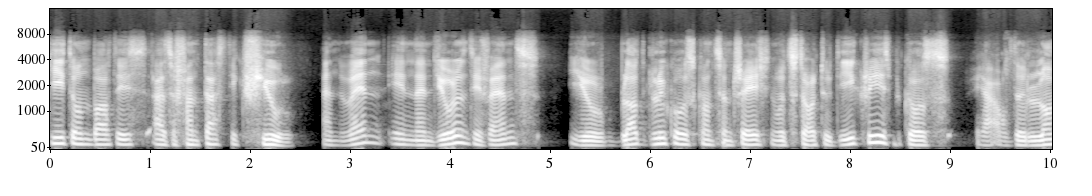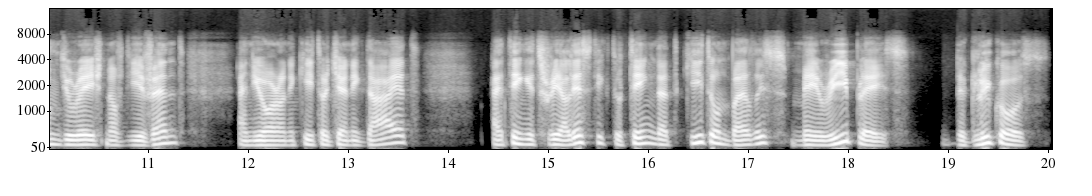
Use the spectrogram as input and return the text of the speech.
ketone bodies as a fantastic fuel. And when in endurance events, your blood glucose concentration would start to decrease because yeah, of the long duration of the event, and you are on a ketogenic diet, I think it's realistic to think that ketone bodies may replace the glucose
